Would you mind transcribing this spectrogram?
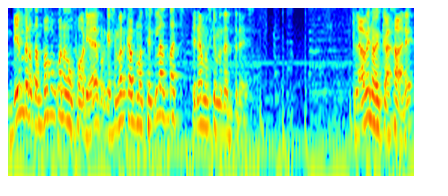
Bien, pero tampoco con euforia, ¿eh? Porque si marca Mönchengladbach tenemos que meter 3. Clave no encajar, ¿eh?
